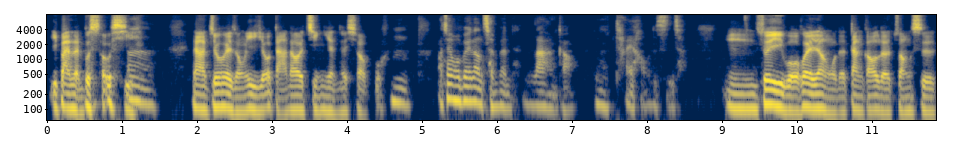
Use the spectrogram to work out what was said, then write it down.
一般人不熟悉，嗯、那就会容易有达到惊艳的效果。嗯，啊，这样会不会让成本拉很高？嗯，太好的食材，嗯，所以我会让我的蛋糕的装饰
